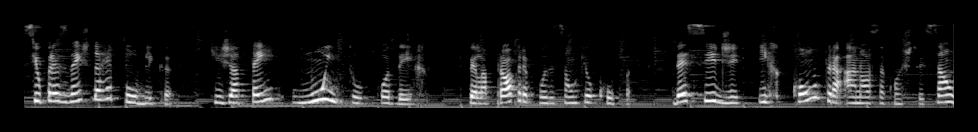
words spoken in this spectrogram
Se o presidente da República, que já tem muito poder pela própria posição que ocupa, decide ir contra a nossa Constituição,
